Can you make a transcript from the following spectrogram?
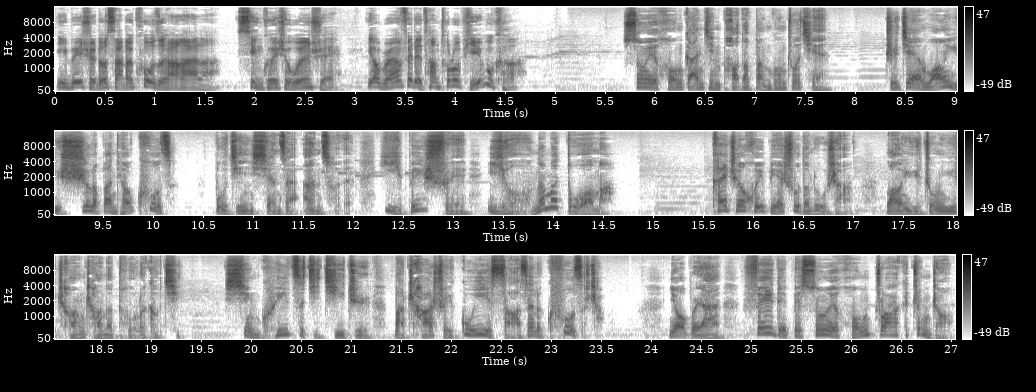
一杯水都洒到裤子上来了，幸亏是温水，要不然非得烫秃噜皮不可。”孙卫红赶紧跑到办公桌前，只见王宇湿了半条裤子，不禁现在暗忖：一杯水有那么多吗？开车回别墅的路上，王宇终于长长的吐了口气。幸亏自己机智，把茶水故意洒在了裤子上，要不然非得被孙卫红抓个正着。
